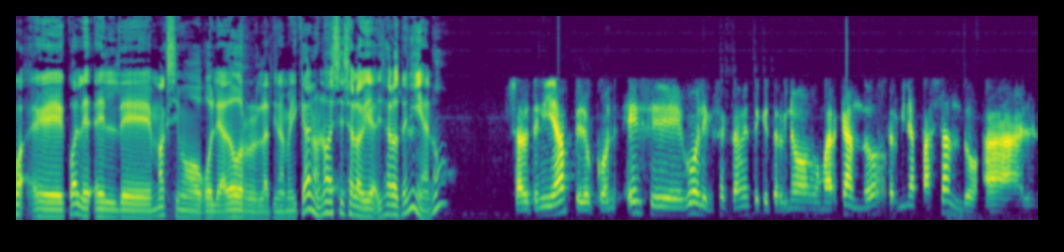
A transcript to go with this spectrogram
¿Cuál, eh, ¿Cuál es el de máximo goleador latinoamericano? No, ese ya lo había, ya lo tenía, ¿no? Ya lo tenía, pero con ese gol exactamente que terminó marcando, termina pasando al,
